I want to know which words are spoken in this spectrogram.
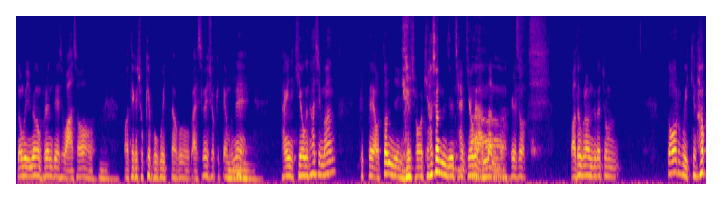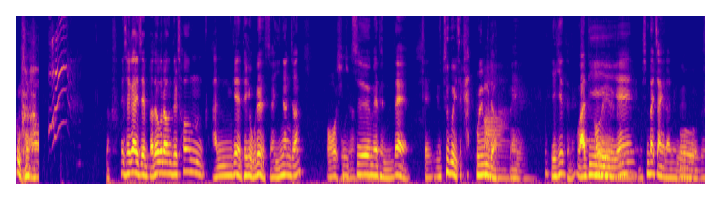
너무 유명한 브랜드에서 와서 음. 어, 되게 좋게 보고 있다고 말씀해 주셨기 때문에 음. 당연히 기억은 하지만 그때 어떤 얘기를 정확히 하셨는지는 잘 기억은 안 아. 납니다. 그래서 마더그라운드가 좀 떠오르고 있긴 하구나. 근데 제가 이제 바더그라운드를 처음 안 게 되게 오래됐어요. 2년 전? 어 진짜. 쯤에 됐는데 네, 유튜브 이제 갓 볼 무렵 아, 네. 얘기해도 되나요? 와디의 어, 예, 예. 신발장이라는 네, 그 네, 네.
